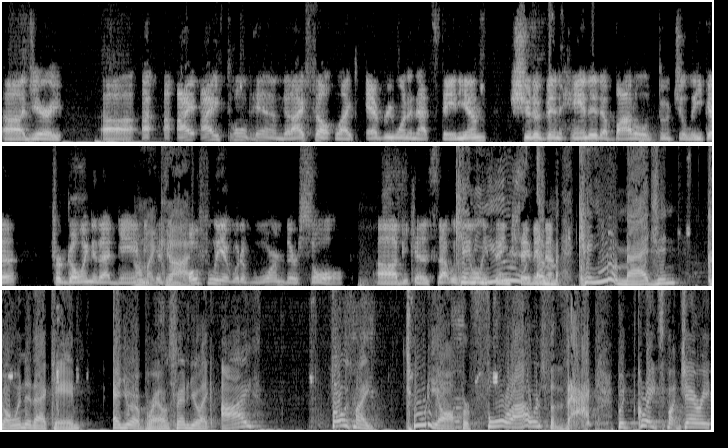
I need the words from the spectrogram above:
uh, Jerry. Uh, I, I I told him that I felt like everyone in that stadium should have been handed a bottle of Bujalika for going to that game oh because God. It, hopefully it would have warmed their soul uh, because that was Can the only thing saving im- them. Can you imagine going to that game and you're a Browns fan and you're like, I froze my tootie off for four hours for that? But great spot, Jerry.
